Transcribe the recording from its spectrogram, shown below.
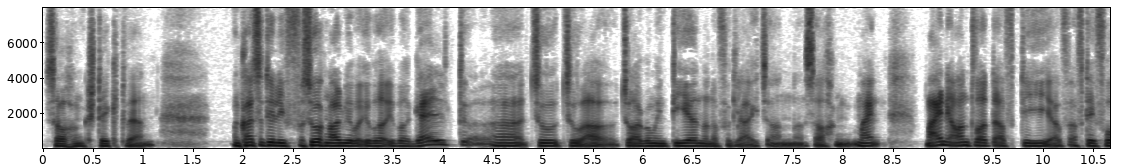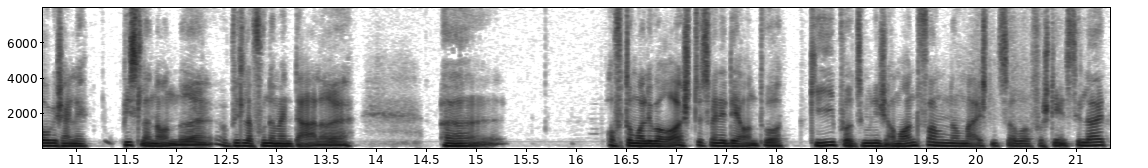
Sachen gesteckt werden. Man kann es natürlich versuchen, allem über, über, über Geld äh, zu, zu, uh, zu argumentieren oder Vergleich zu anderen Sachen. Mein, meine Antwort auf die, auf, auf die Frage ist eigentlich ein bisschen eine andere, ein bisschen eine fundamentalere. Äh, oft einmal überrascht es, wenn ich die Antwort gebe, oder zumindest am Anfang, noch meistens aber verstehen es die Leute.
